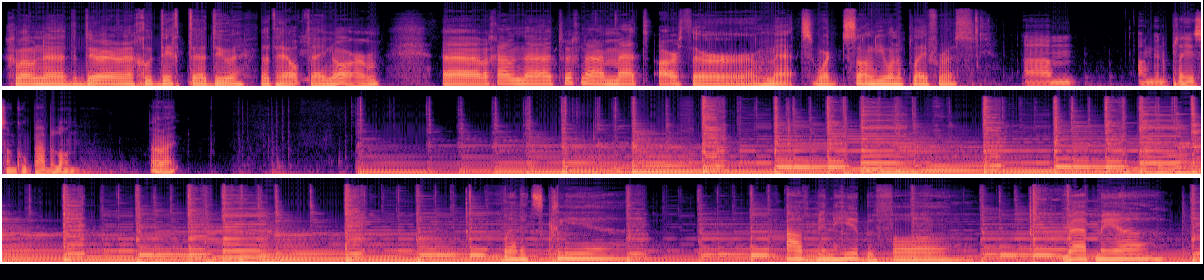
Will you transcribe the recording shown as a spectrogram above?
Gewoon eh, de deur goed dicht eh, duwen. Dat helpt enorm. Eh, we gaan terug naar Matt Arthur. Matt, what song do you want to play for us? Um, I'm going to play a song called Babylon. All right. It's clear I've been here before. Wrap me up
